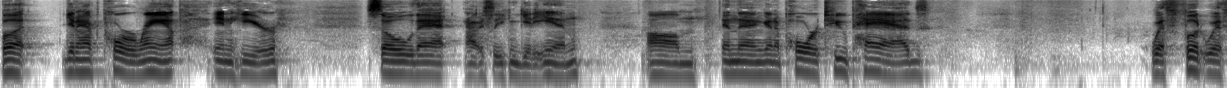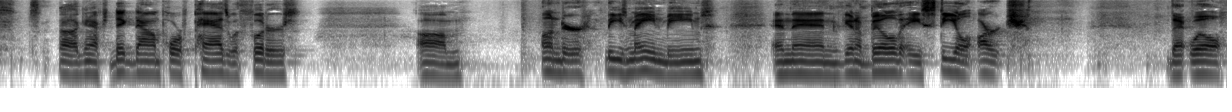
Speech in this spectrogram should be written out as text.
but gonna have to pour a ramp in here so that obviously you can get in. Um, and then gonna pour two pads with foot with uh, gonna have to dig down pour pads with footers um, under these main beams. And then gonna build a steel arch that will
